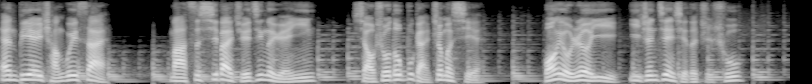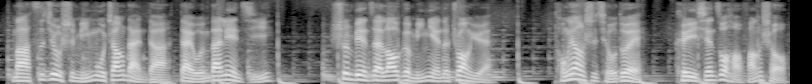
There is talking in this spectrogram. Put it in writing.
NBA 常规赛，马刺惜败掘金的原因，小说都不敢这么写。网友热议一针见血的指出，马刺就是明目张胆的带文班练级，顺便再捞个明年的状元。同样是球队，可以先做好防守。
